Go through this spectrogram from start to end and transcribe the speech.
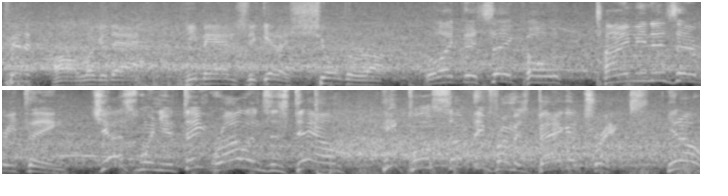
Oh, look at that. He managed to get a shoulder up. Well, like they say, Cole, timing is everything. Just when you think Rollins is down, he pulls something from his bag of tricks. You know,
